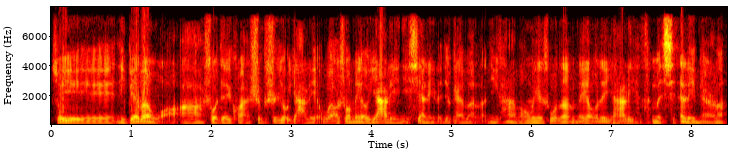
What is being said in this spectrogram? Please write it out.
所以你别问我啊，说这款是不是有压力？我要说没有压力，你县里的就该问了。你看王威说的没有这压力，怎么县里面了？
